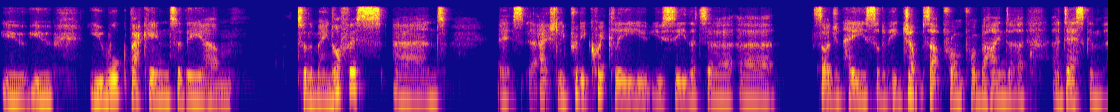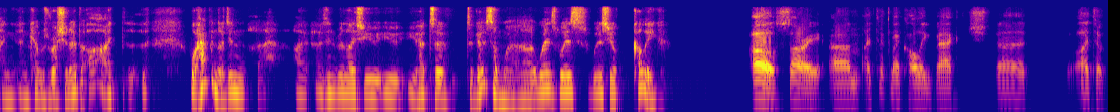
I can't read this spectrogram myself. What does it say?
you you you walk back into the um, to the main office and it's actually pretty quickly you you see that uh, uh, Sergeant Hayes sort of he jumps up from from behind a, a desk and, and, and comes rushing over. Oh, I, uh, what happened? I didn't I, I didn't realize you, you you had to to go somewhere. Uh, where's where's where's your colleague? Oh, sorry. Um, I took my colleague back. Uh, I took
